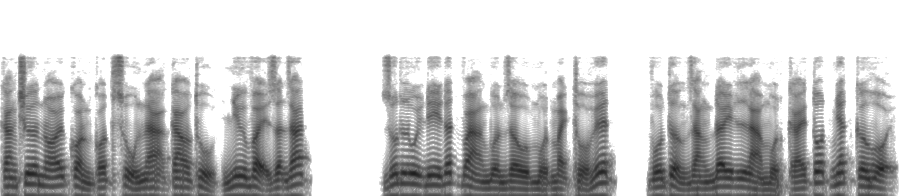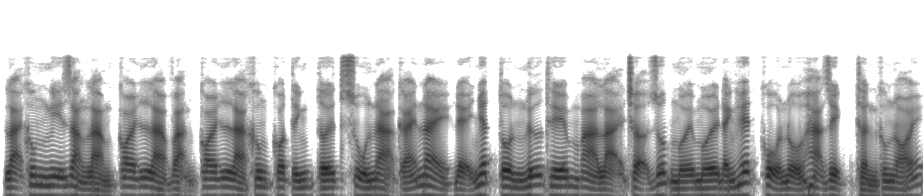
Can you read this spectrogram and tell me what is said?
Càng chưa nói còn có sủ nạ cao thủ như vậy dẫn dắt. Rút lui đi đất vàng buồn dầu một mạch thổ huyết, vốn tưởng rằng đây là một cái tốt nhất cơ hội, lại không nghĩ rằng làm coi là vạn coi là không có tính tới xù nạ cái này để nhất tôn nữ thế mà lại trợ giúp mới mới đánh hết cổ nổ hạ dịch thần không nói,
